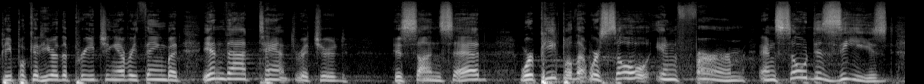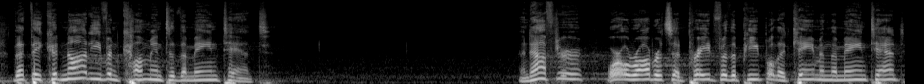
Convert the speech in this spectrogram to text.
People could hear the preaching, everything. But in that tent, Richard, his son said, were people that were so infirm and so diseased that they could not even come into the main tent. And after Oral Roberts had prayed for the people that came in the main tent,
